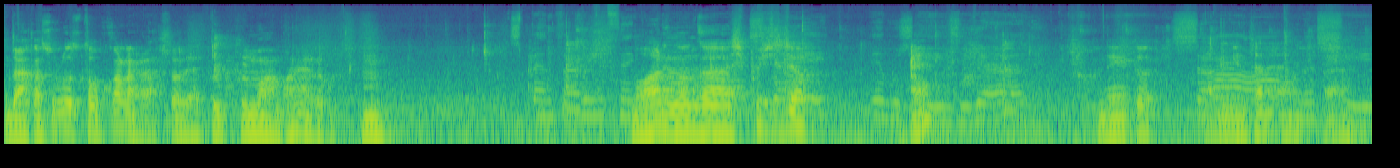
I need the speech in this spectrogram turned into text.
나 아까 솔로 스토브 꺼내놨어. 내가 불, 불멍 한번 해 여러분. 응. 뭐 하는 건가 싶으시죠? 에? 근데 또 나는 괜찮아요. 네.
